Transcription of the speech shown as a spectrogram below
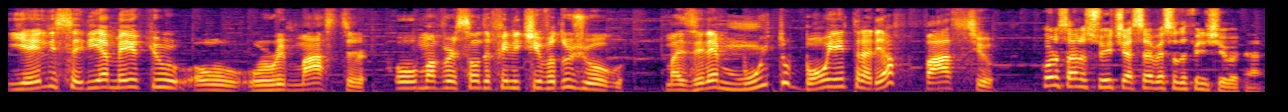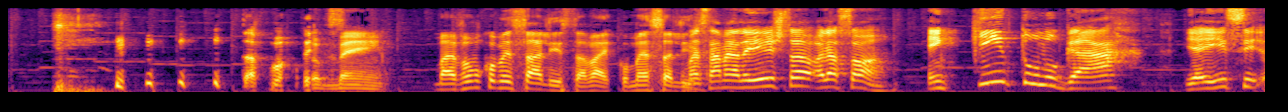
e ele seria meio que o, o- o remaster ou uma versão definitiva do jogo. Mas ele é muito bom e entraria fácil. Quando sai no Switch, essa é a versão definitiva, cara. Tá bom. Tudo bem. Mas vamos começar a lista, vai, começa a lista. Começar minha lista, olha só. Em quinto lugar, e aí se, se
